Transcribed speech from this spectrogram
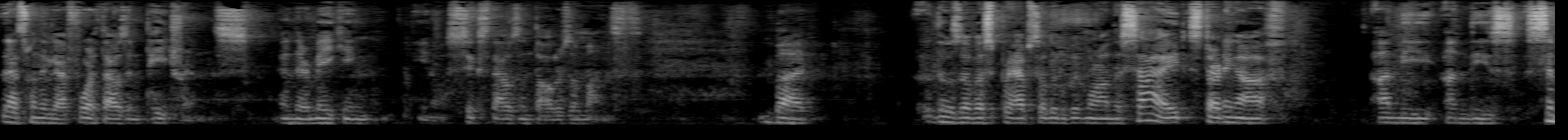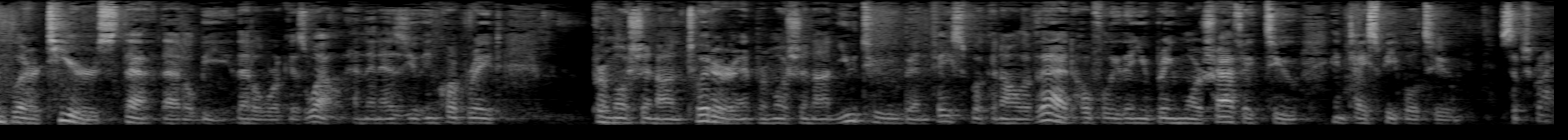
that's when they've got 4,000 patrons and they're making, you know, $6,000 a month. But those of us perhaps a little bit more on the side, starting off on the on these simpler tiers, that that'll be that'll work as well. And then as you incorporate promotion on Twitter and promotion on YouTube and Facebook and all of that, hopefully then you bring more traffic to entice people to subscribe.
